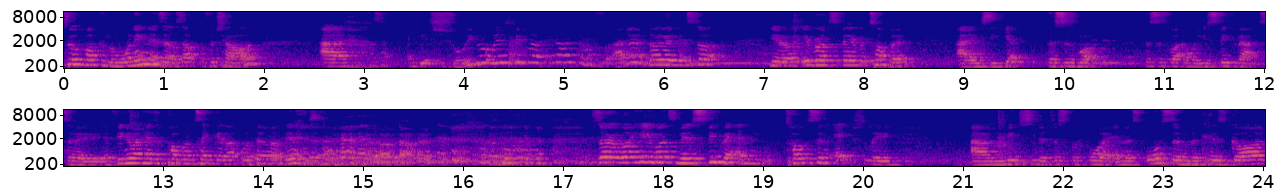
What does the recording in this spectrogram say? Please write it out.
two o'clock in the morning as I was up with a child. Uh, I was like, "Are you sure you want me speak about that guy? 'Cause I don't know. That's not, you know, everyone's favorite topic." I said, "Yep, this is what." This is what I want you to speak about. So if anyone has a problem, take it up with him up there. so what he wants me to speak about, and Tolson actually um, mentioned it just before, and it's awesome because God,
